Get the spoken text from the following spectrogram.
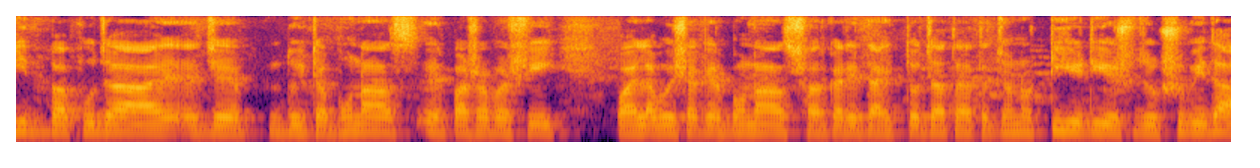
ঈদ বা পূজায় যে দুইটা বোনাস, এর পাশাপাশি পয়লা বৈশাখের বোনাস, সরকারি দায়িত্ব যাতায়াতের জন্য টিএডিএ সুযোগ সুবিধা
